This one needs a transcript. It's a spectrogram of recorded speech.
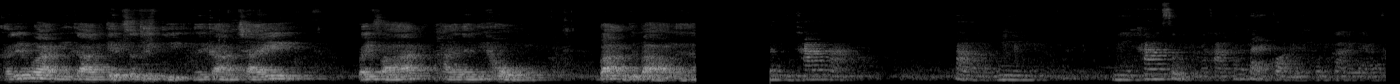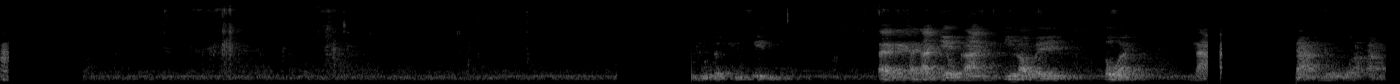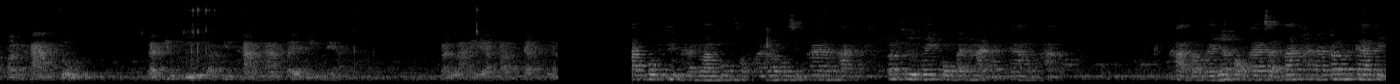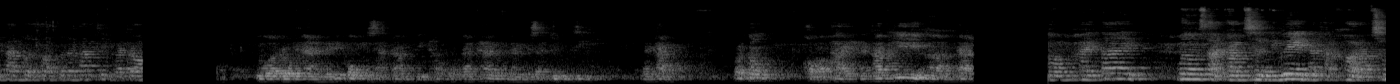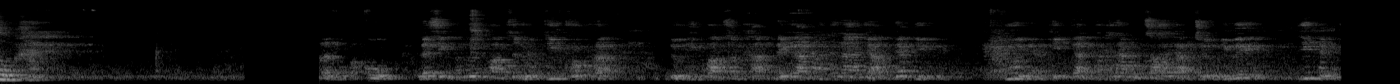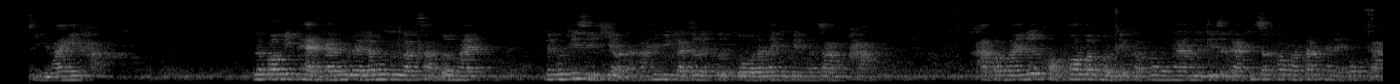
เขาเรียกว่ามีการเก็บสถิติในการใช้ไฟฟ้าภายในนิคมบ้างหรือเปล่านะมีค่าอ่ามีมีค่าสูงนะคะ ตั้งแต่ก่อนมีโครงการแล้วค่ะ ผู้ตัดสินสิน แต่ในขณะเดียวกันที่เราไปตรวจน้ำตามดูอะครับค่อนข้างสูงและที่ดูกับทิศทางน้ำใต้ดินเนี่ยมันไหลอะครับจากเหนือธันวาคมถึงธันวาคม2565นะคะก็คือไม่พบปัญหาดังกล่าวค่ะ ค่ะต่อไปเรื่องของการจัดตั้งคณะกรรมการติดตามตรวจสอบคุณภาพสิ่งแวดล้อมตัวโรงงานในนิคมอุตสาหกรรมปิ่นทององค์การท่าโรงงานบริษัทยูจีนะครับก็ต้องขออภัยนะครับที่เอ่อการ ภายใต้เมืองอุตสาหกรรม เชิงนิเวศนะคะ ขอรับชมค่ะระบบอุปโภคและสิ่งอำนวยความสะดวกที่ครบครันโดยให้ความสำคัญในการพัฒนาอย่างยั่งยืนด้วยแนวคิดการพัฒนาอุตสาหกรรมเชิงนิเวศที่เป็นสีไร่ค่ะ แล้วก็มีแผนการดูแลและบำรุงรักษาต้นไม้ในพื้นที่สีเขียวนะคะ ให้มีการเจริญเติบโตนะคะอยู่เป็นประจำค่ะค่ะต่อมาเรื่องของข้อกำหนดเกี่ยวกับโรงงานหรือกิจการที่จะเข้ามาตั้งภายในโครงการนะคะ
